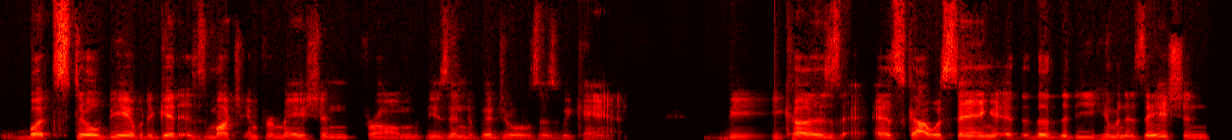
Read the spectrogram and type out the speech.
but still be able to get as much information from these individuals as we can. Because, as Scott was saying, the, the dehumanization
